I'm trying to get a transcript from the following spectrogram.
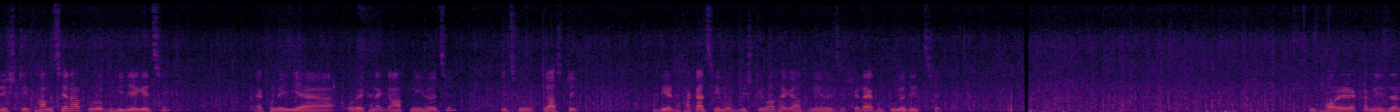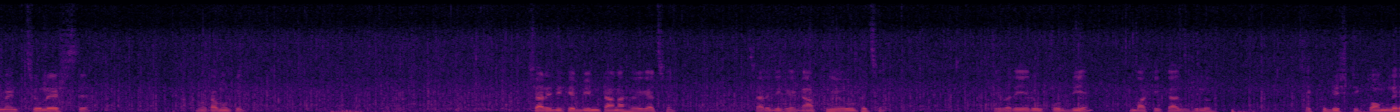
বৃষ্টি থামছে না, পুরো ভিজে গেছি। এখন এই ওর এখানে গাঁথনি হয়েছে। কিছু প্লাস্টিক দিয়ে ঢাকা ছিল বৃষ্টি মাথায় গাঁথনি হয়েছে, সেটা এখন তুলে দিচ্ছে। ঘরের একটা মেজারমেন্ট চলে এসছে, মোটামুটি। চারিদিকে বিম টানা হয়ে গেছে, চারিদিকে গাঁথনিও উঠেছে। এবার এর উপর দিয়ে বাকি কাজগুলো একটু বৃষ্টি কমলে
